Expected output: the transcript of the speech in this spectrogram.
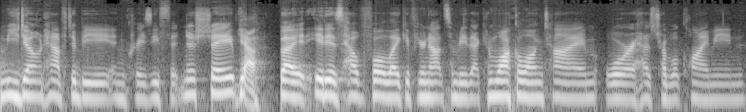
Um, you don't have to be in crazy fitness shape. Yeah. But it is helpful, like if you're not somebody that can walk a long time or has trouble climbing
